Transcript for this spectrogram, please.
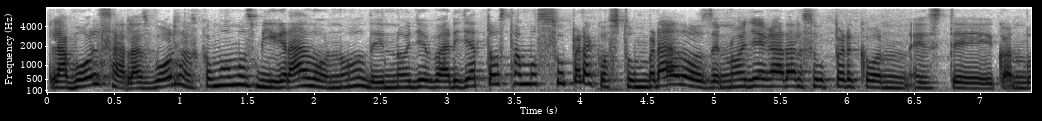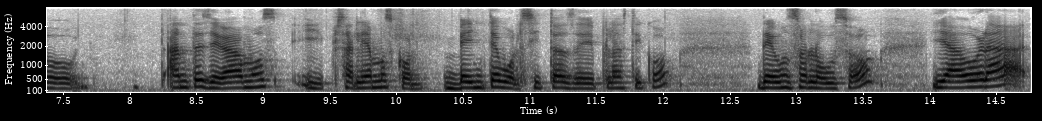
La bolsa, las bolsas, cómo hemos migrado, ¿no? De no llevar, y ya todos estamos súper acostumbrados de no llegar al súper con, este, cuando antes llegábamos y salíamos con 20 bolsitas de plástico de un solo uso, y ahora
